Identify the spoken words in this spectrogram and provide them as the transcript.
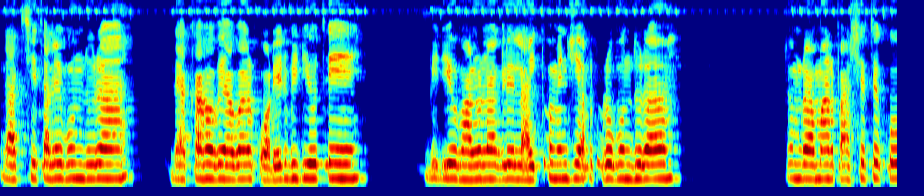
রাখছি তাহলে বন্ধুরা, দেখা হবে আবার পরের ভিডিওতে। ভিডিও ভালো লাগলে লাইক, কমেন্ট, শেয়ার করো বন্ধুরা। তোমরা আমার পাশে থেকো।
